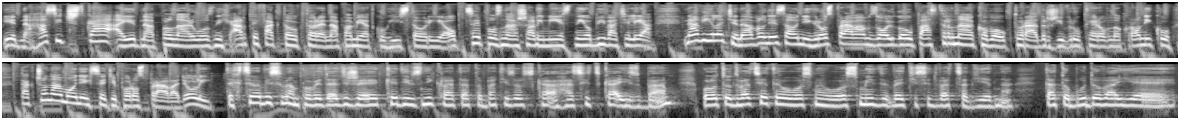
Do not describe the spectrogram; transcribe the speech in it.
Jedna hasičská a jedna plná rôznych artefaktov, ktoré na pamiatku histórie obce poznášali miestni obyvatelia. Na výlete na vlne sa o nich rozprávam s Olgou Pastrnákovou, ktorá drží v ruke rovno kroniku. Tak čo nám o nej chcete porozprávať, Oli? Tak chcela by som vám povedať, že kedy vznikla táto Batizovská hasická izba, bolo to 28.8.2021. Táto budova je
